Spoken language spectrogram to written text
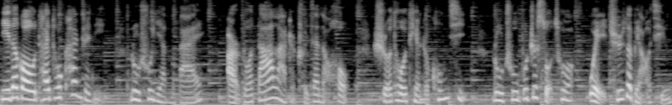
你的狗抬头看着你，露出眼白，耳朵耷拉着垂在脑后，舌头舔着空气，露出不知所措、委屈的表情。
